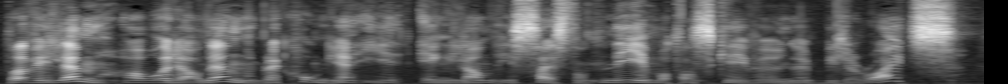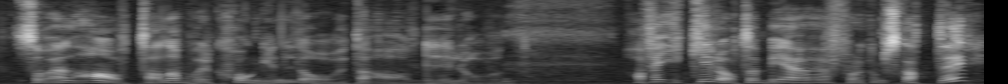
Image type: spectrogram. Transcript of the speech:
Da Wilhelm av Oranien ble konge i England i 1689, måtte han skrive under Bill of Rights, som var en avtale hvor kongen lovet å adlyde loven. Han fikk ikke lov til å be folk om skatter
